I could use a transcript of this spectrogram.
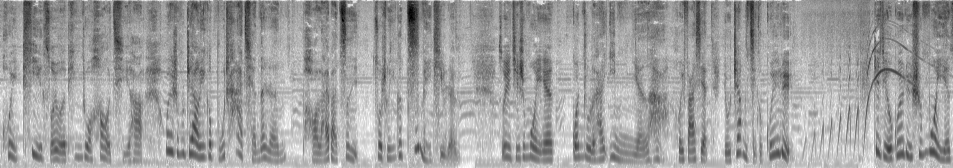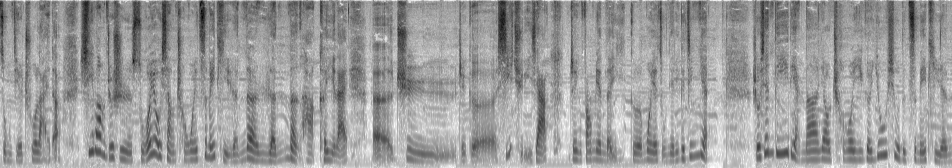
会替所有的听众好奇哈，为什么这样一个不差钱的人跑来把自己。做成一个自媒体人，所以其实莫爷关注了他一年哈，会发现有这样几个规律。这几个规律是莫爷总结出来的，希望就是所有想成为自媒体人的人们哈，可以来呃去这个吸取一下这个方面的一个莫爷总结的一个经验。首先第一点呢，要成为一个优秀的自媒体人，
